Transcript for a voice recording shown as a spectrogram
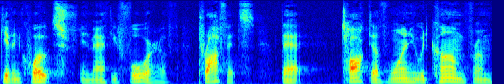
given quotes in Matthew 4 of prophets that talked of one who would come from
